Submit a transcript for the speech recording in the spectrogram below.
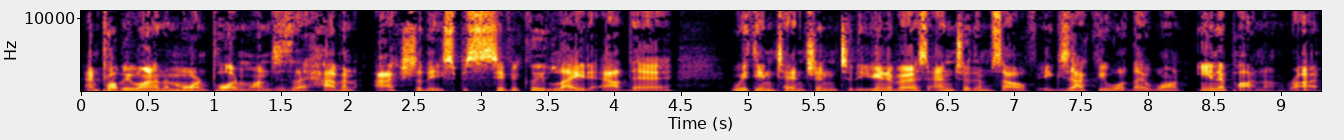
And probably one of the more important ones is they haven't actually specifically laid out there with intention to the universe and to themselves exactly what they want in a partner, right?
